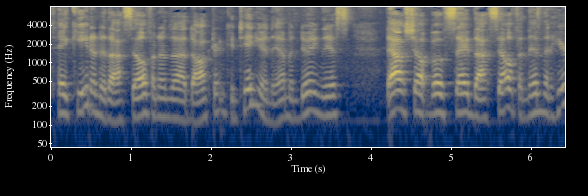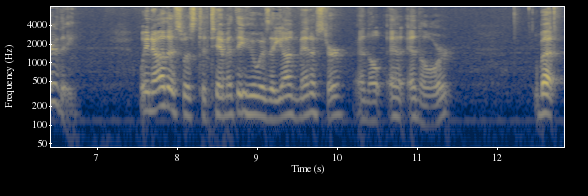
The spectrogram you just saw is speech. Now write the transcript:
Take heed unto thyself and unto thy doctrine, continue in them, and doing this, thou shalt both save thyself and them that hear thee. We know this was to Timothy, who was a young minister in the in, in the Lord, but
